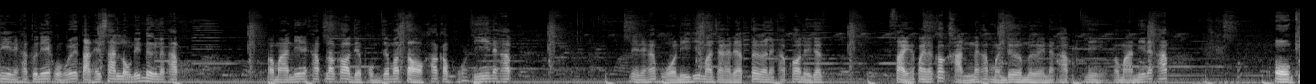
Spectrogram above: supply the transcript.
นี่นะครับ ตัวนี้ผมก็เลยตัดให้สั้นลงนิดนึงนะครับ ประมาณนี้นะครับ แล้วก็เดี๋ยวผมจะมาต่อเข้ากับหัวนี้นะครับนี่นะครับ หัวนี้ที่มาจากอะแดปเตอร์นะครับ ก็เดี๋ยวจะใส่เข้าไปแล้วก็ขันนะครับเหมือนเดิมเลยนะครับ นี่ประมาณนี้นะครับ โอเค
